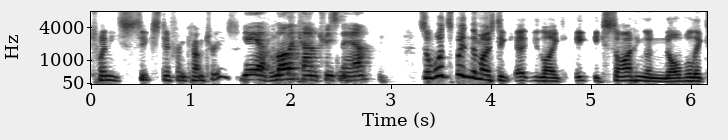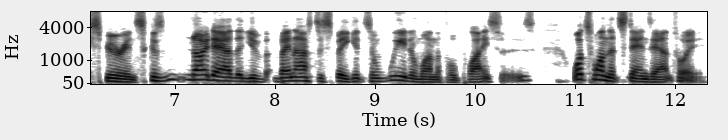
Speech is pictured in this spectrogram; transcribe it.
26 different countries. Yeah, a lot of countries now. So what's been the most like exciting or novel experience? Because no doubt that you've been asked to speak at some weird and wonderful places. What's one that stands out for you?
